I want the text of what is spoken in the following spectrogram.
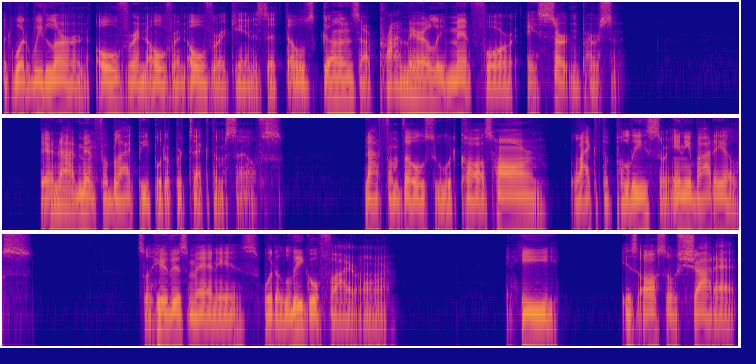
But what we learn over and over and over again is that those guns are primarily meant for a certain person. They're not meant for black people to protect themselves, not from those who would cause harm, like the police or anybody else. So here this man is with a legal firearm and he is also shot at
